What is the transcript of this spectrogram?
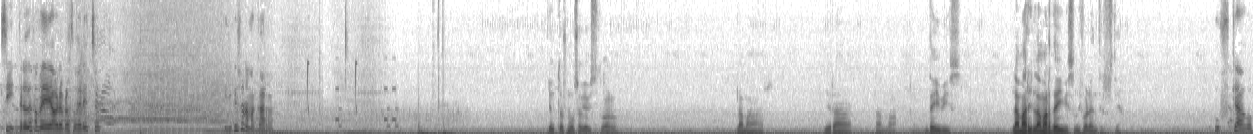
Sí, pero déjame ahora el brazo derecho. Y que es una macarra. Yo de todos modos había visto algo. Lamar. Gerard. Lamar. Davis. Lamar y Lamar Davis son diferentes, hostia. Uf, ¿qué hago?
